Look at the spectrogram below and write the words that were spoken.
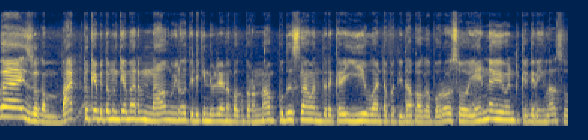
guys welcome back to KP Tamil gamer நாங்கள் வினோத் இடிக்கு இந்த வீடியோ என்ன பார்க்க போகிறோம்னா புதுசாக வந்திருக்கிற ஈவெண்ட்டை பற்றி தான் பார்க்க போகிறோம் ஸோ என்ன ஈவெண்ட் கேட்குறீங்களா ஸோ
